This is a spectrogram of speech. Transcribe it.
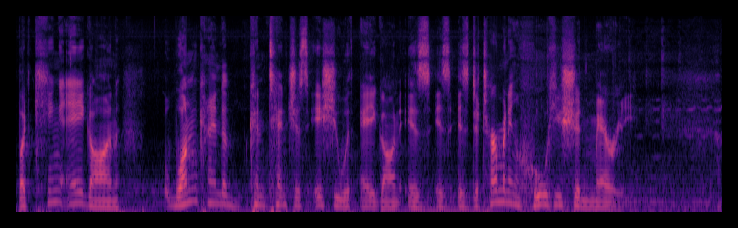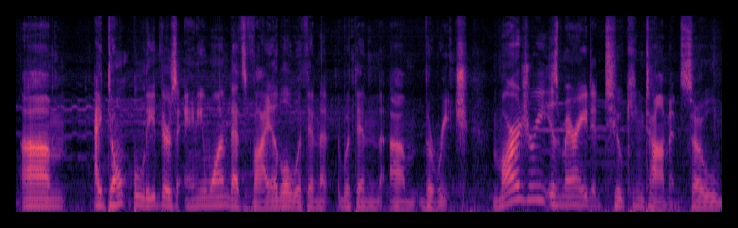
but King Aegon, one kind of contentious issue with Aegon is is, is determining who he should marry. Um, I don't believe there's anyone that's viable within within um, the Reach. Margaery is married to King Tommen, so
